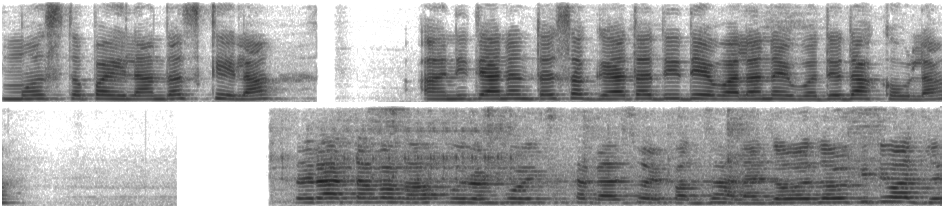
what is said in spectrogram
मस्त पहिल्यांदाच केला. आणि त्यानंतर सगळ्यात आधी देवाला नैवेद्य दाखवला. तर आता बघा पुरणपोळीचा सगळा स्वयंपाक झाला जवळजवळ किती वाजले?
